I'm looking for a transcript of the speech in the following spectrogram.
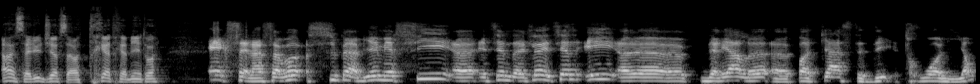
Ah, salut Jeff, ça va très, très bien, toi? Excellent, ça va super bien. Merci Étienne d'être là. Étienne est derrière le podcast des Trois Lions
